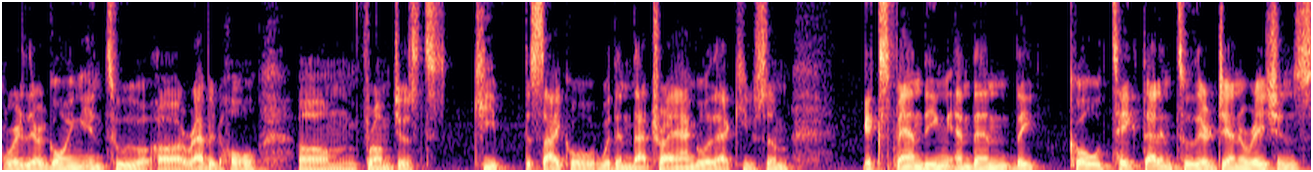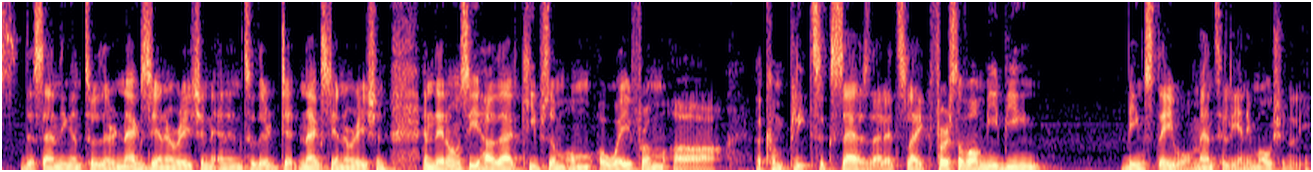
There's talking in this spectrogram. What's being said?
where they're going into a rabbit hole um, from just keep the cycle within that triangle that keeps them expanding and then they go take that into their generations descending into their next generation and into their next generation and they don't see how that keeps them um, away from uh, a complete success that it's like first of all me being being stable mentally and emotionally,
